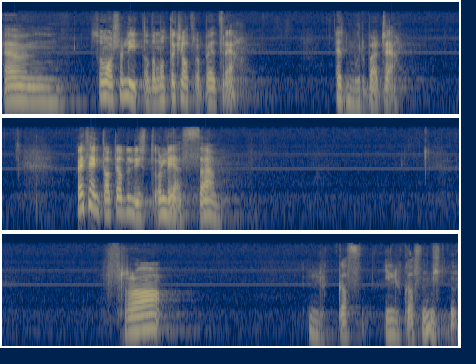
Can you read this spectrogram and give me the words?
Eh, som var så lite at han måtte klatre opp i et tre et morbærtre. Og jeg tenkte at jeg hadde lyst til å lese fra Lukas, i Lukas 19.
